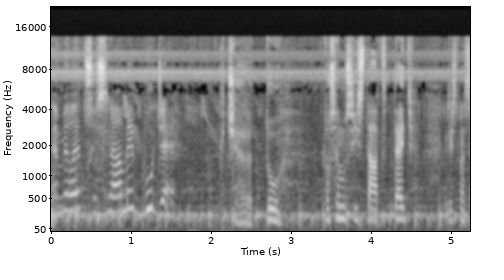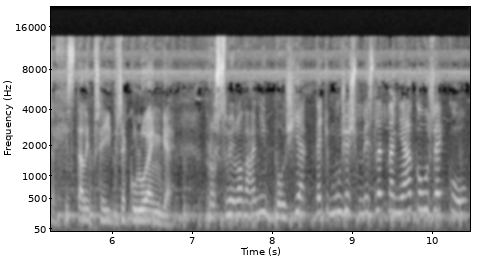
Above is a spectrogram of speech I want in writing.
Emile, co s námi bude? K čertu, to se musí stát teď, když jsme se chystali přejít řeku Luenge. Pro smilování boží, jak teď můžeš myslet na nějakou řeku?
